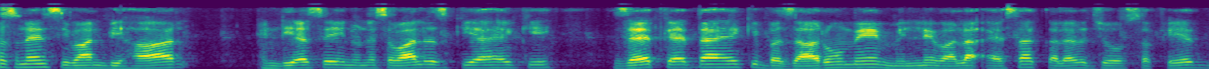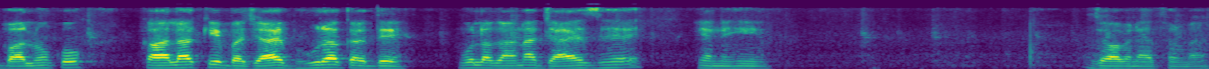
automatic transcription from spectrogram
हसनैन सिवान बिहार, इंडिया से इन्होंने सवाल अर्ज़ किया है कि जैद कहता है कि बाज़ारों में मिलने वाला ऐसा कलर जो सफ़ेद बालों को काला के बजाय भूरा कर दे, वो लगाना जायज़ है या नहीं? जवाब इनायत फरमाए।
